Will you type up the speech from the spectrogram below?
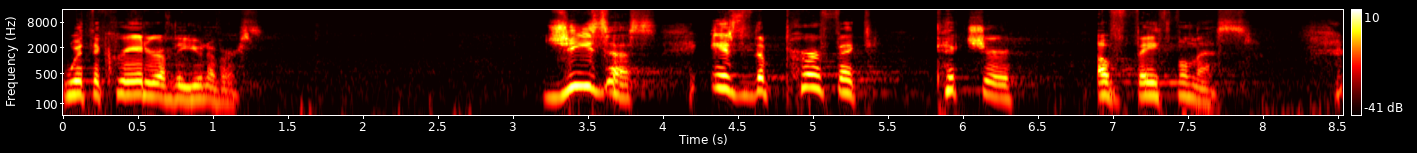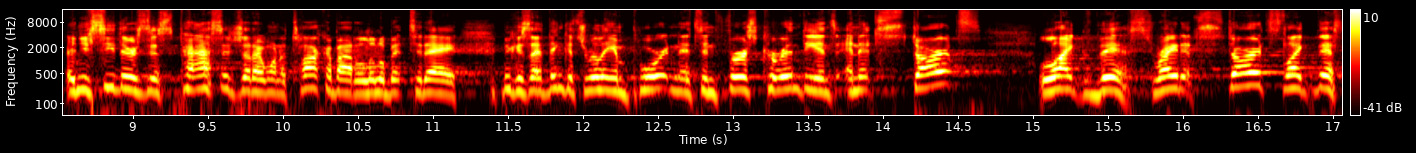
with the creator of the universe. Jesus is the perfect picture of faithfulness. And you see, there's this passage that I want to talk about a little bit today because I think it's really important. It's in 1 Corinthians, and it starts like this, right? It starts like this.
